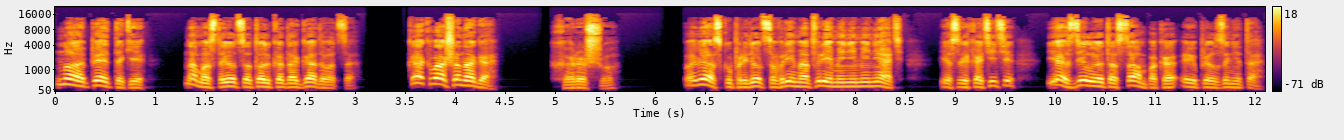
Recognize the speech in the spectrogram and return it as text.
Но опять-таки, нам остается только догадываться. Как ваша нога? Хорошо. Повязку придется время от времени менять. Если хотите, я сделаю это сам, пока Эйприл занята.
